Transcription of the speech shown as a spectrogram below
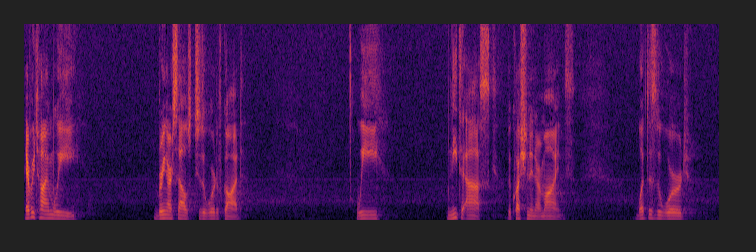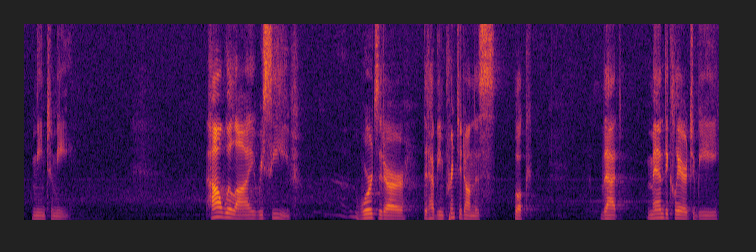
Every time we bring ourselves to the Word of God, we need to ask the question in our minds what does the Word mean to me? How will I receive words that, are, that have been printed on this book that man declared to be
